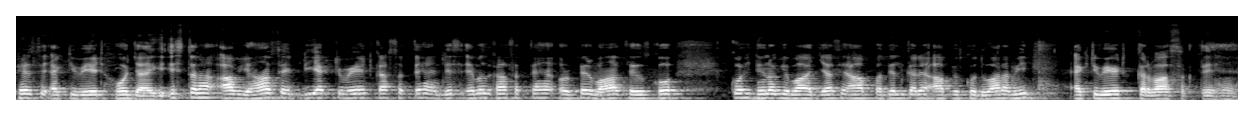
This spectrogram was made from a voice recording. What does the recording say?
फिर से एक्टिवेट हो जाएगी। इस तरह आप यहाँ से डीएक्टिवेट कर सकते हैं डिसेबल कर सकते हैं और फिर वहाँ से उसको कुछ दिनों के बाद जैसे आपका दिल करे, आप उसको दोबारा भी एक्टिवेट करवा सकते हैं।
